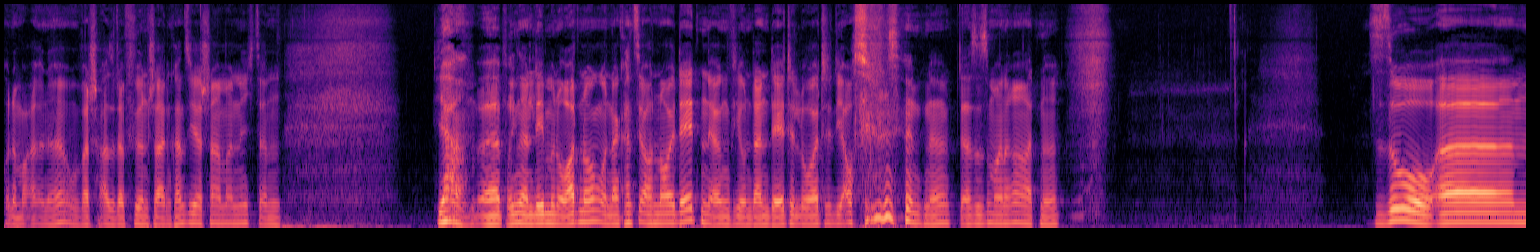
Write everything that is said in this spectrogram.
Oder ne, also dafür entscheiden kannst du ja scheinbar nicht, dann ja, äh, bring dein Leben in Ordnung und dann kannst du auch neu daten irgendwie und dann date Leute, die auch Single sind, ne? Das ist mein Rat, ne? So, ähm,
